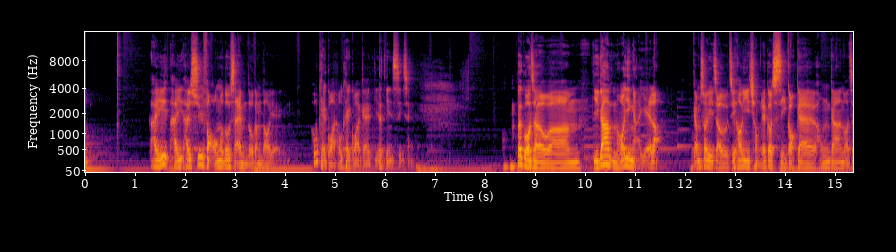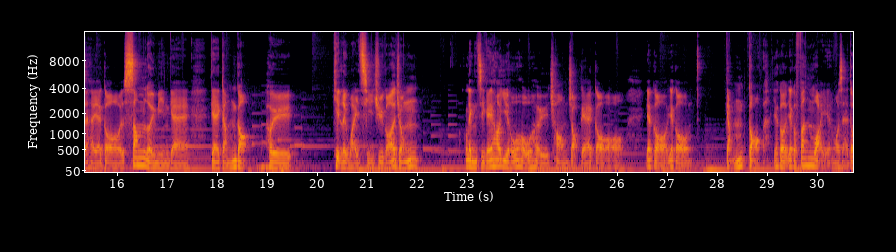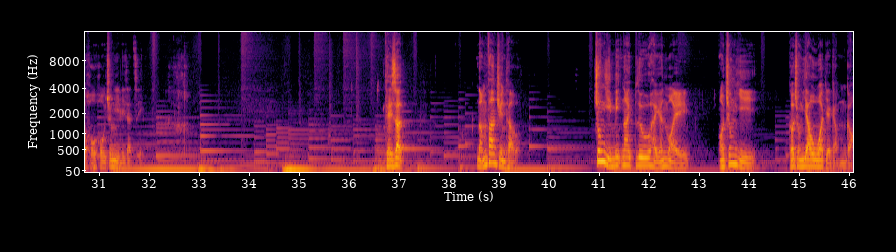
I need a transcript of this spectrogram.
喺喺喺書房我都寫唔到咁多嘢，好奇怪，好奇怪嘅一件事情。不過就誒，而家唔可以捱夜啦，咁所以就只可以從一個視覺嘅空間或者係一個心裏面嘅嘅感覺去竭力維持住嗰一種令自己可以好好去創作嘅一個一個一個感覺啊，一個一個氛圍啊，我成日都好好中意呢隻字。其實。諗翻轉頭，中意 Midnight Blue 係因為我中意嗰種憂鬱嘅感覺。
